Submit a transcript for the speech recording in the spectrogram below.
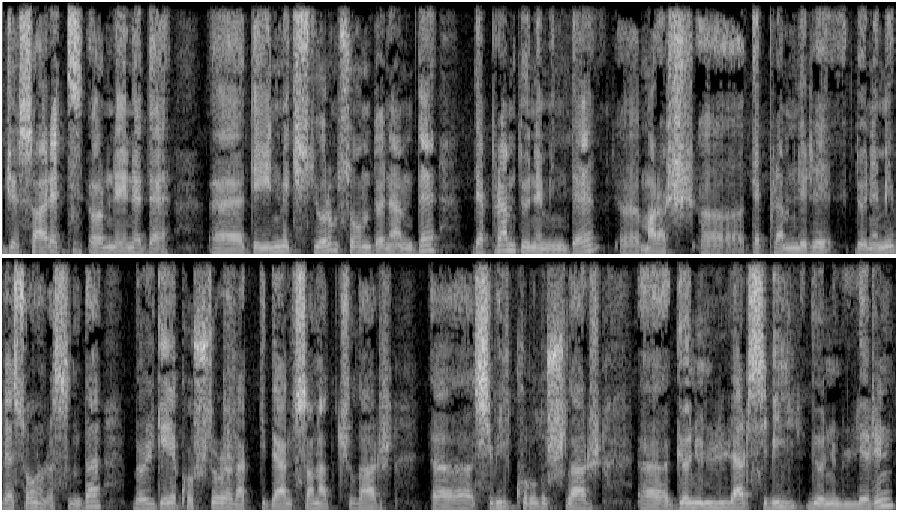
cesaret örneğine de e, değinmek istiyorum. Son dönemde deprem döneminde e, Maraş e, depremleri dönemi ve sonrasında bölgeye koşturarak giden sanatçılar, e, sivil kuruluşlar, gönüllüler, sivil gönüllülerin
